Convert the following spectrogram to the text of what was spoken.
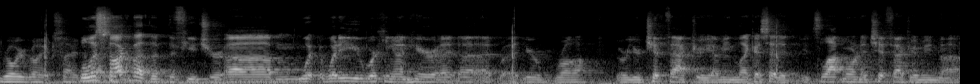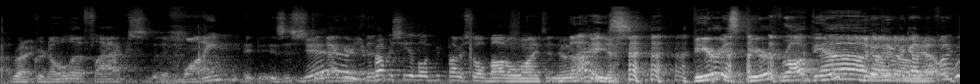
really, really excited. Well, let's about talk about the, the future. Um, what, what are you working on here at, uh, at, at your raw or your chip factory? I mean, like I said, it, it's a lot more than a chip factory. I mean, uh, Right. granola, flax, uh, wine. Is this. Yeah, you probably see a little, you probably saw a bottle of wine there. nice. beer is beer raw beer. No, you no, no, got no.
